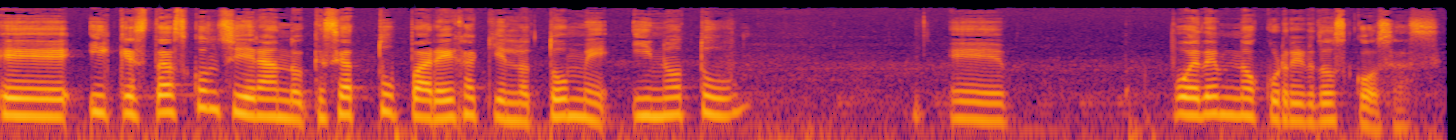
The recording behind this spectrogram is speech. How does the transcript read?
eh, y que estás considerando que sea tu pareja quien lo tome y no tú, eh, pueden ocurrir dos cosas.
